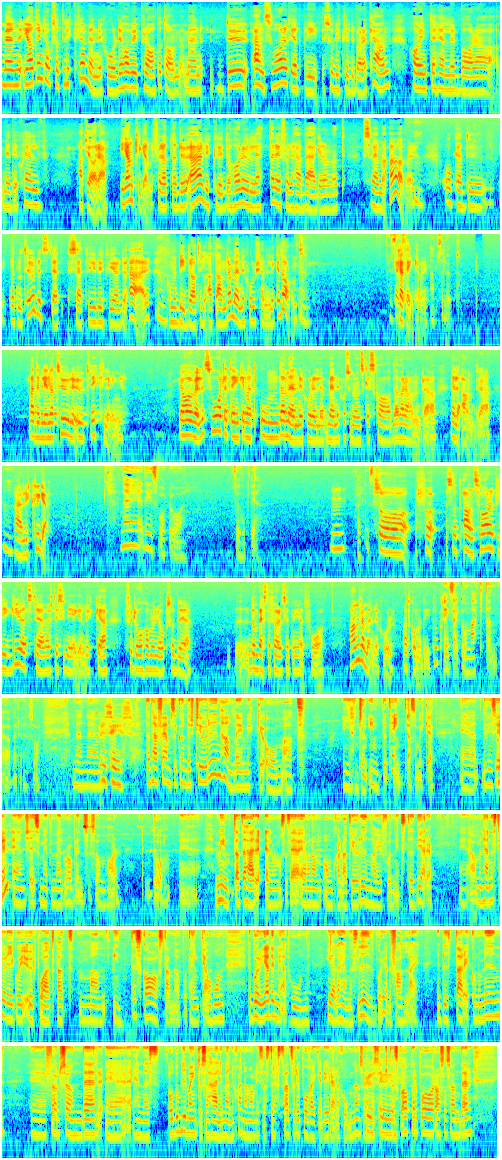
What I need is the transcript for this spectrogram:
Men jag tänker också att lyckliga människor, det har vi pratat om, men du, ansvaret är att bli så lycklig du bara kan har inte heller bara med dig själv att göra egentligen. För att när du är lycklig då har du lättare för det här bägaren att svämma över. Och att du på ett naturligt sätt, ju lyckligare du är kommer bidra till att andra människor känner likadant. Precis. Kan jag tänka mig. Absolut. Att det blir en naturlig utveckling. Jag har väldigt svårt att tänka mig att onda människor eller människor som önskar skada varandra eller andra är lyckliga. Nej, det är svårt att få ihop det Mm. faktiskt. Så, för, så att ansvaret ligger ju att sträva efter sin egen lycka. För då har man ju också det, de bästa förutsättningarna att få andra människor att komma dit också. Exakt, och makten över det. Så. Men eh, Precis. den här fem sekunders teorin handlar ju mycket om att egentligen inte tänka så mycket. Eh, det finns ju Mm. en tjej som heter Mel Robbins som har då eh, myntat det här, eller vad man ska säga, även om, om själva teorin har ju funnits tidigare. Eh, ja, men hennes teori går ju ut på att, att man inte ska stanna upp och tänka. Och hon, det började med att hon, hela hennes liv började falla i bitar. Ekonomin eh, föll sönder. Eh, hennes, och då blir man ju inte så härlig människa när man blir så stressad. Så det påverkade ju relationen. Så hennes Precis. äktenskap höll på att rasa sönder.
